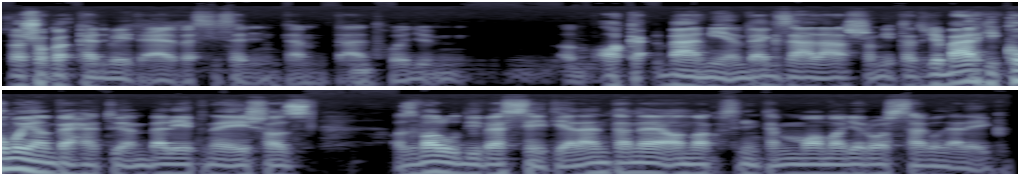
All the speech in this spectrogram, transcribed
szóval sokat kedvét elveszi szerintem. Tehát, hogy akár, bármilyen vegzálás, amit, tehát hogyha bárki komolyan vehetően belépne, és az, az valódi veszélyt jelentene, annak szerintem ma Magyarországon elég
